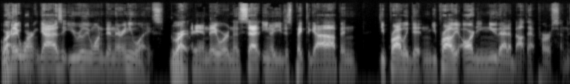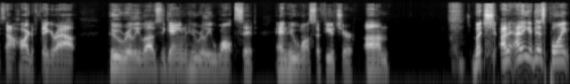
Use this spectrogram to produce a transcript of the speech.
or Right. they weren't guys that you really wanted in there anyways. Right. And they were in a set, you know, you just picked a guy up and you probably didn't. You probably already knew that about that person. It's not hard to figure out who really loves the game and who really wants it and who wants the future. Um, but sh- I, I think at this point,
